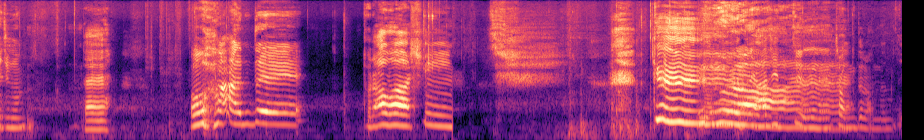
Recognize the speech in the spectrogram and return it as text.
아니에요 지금? 네. 어 안 돼. 돌아와 싱. 끝. 아지트 정 들었는데.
